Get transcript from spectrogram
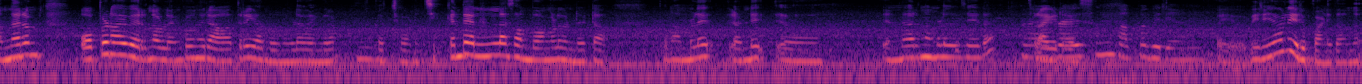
അന്നേരം ഓപ്പൺ ആയി വരുന്നുള്ളൂ. എനിക്കൊന്ന് രാത്രി ചെയ്യാൻ തോന്നുന്നു. ഇവിടെ ഭയങ്കര കച്ചവടം. ചിക്കന്റെ എല്ലാ സംഭവങ്ങളും ഉണ്ട് കേട്ടോ. അപ്പോൾ നമ്മൾ രണ്ട് എന്തായിരുന്നു നമ്മൾ ചെയ്ത? Fried rice. റൈസും കപ്പ ബിരിയാണി അയ്യോ ബിരിയാണി ഒരു പണി തന്ന്.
